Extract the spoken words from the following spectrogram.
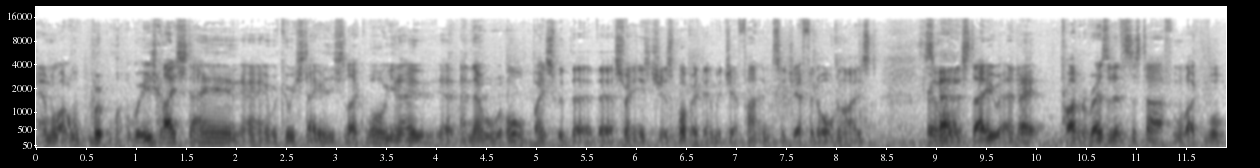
And we're like, where, where you guys staying? And can we stay with you? She's like, well, you know, and they were all based with the, the Australian Institute of Sport back then with Geoff Hunt. And so Geoff had organised somewhere them. to stay at Right. private residence and stuff. And we're like, well,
